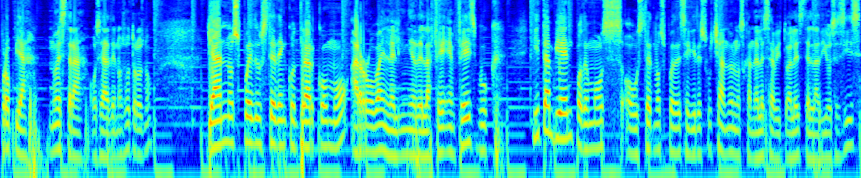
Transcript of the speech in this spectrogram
propia, nuestra, o sea, de nosotros, ¿no? Ya nos puede usted encontrar como arroba en la línea de la fe en Facebook. Y también podemos, o usted nos puede seguir escuchando en los canales habituales de la diócesis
